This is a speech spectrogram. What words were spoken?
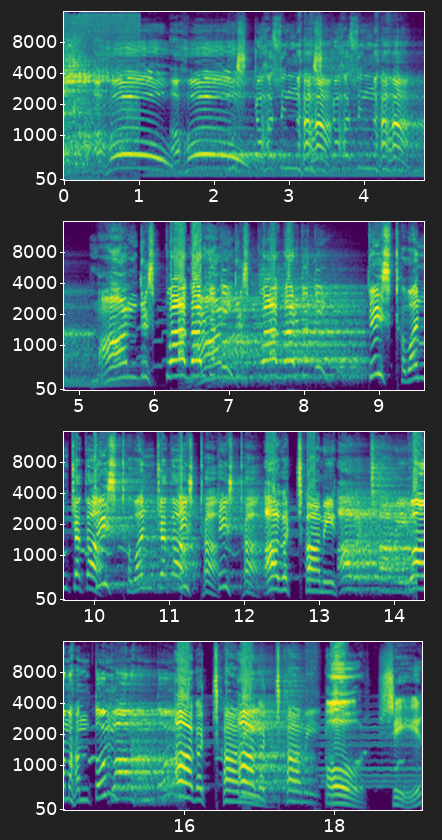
अहो! अहो! दुष्टः सिंहः! दुष्टः सिंहः! माँ दृष्ट्वा गर्जति। दृष्ट्वा गर्जति। तिष्ठ वञ्चक तिष्ठ। वञ्चक तिष्ठ। तिष्ठ आगच्छामि। आगच्छामि। त्वामहं तुम आगच्छामि। आगच्छामि। और शेर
